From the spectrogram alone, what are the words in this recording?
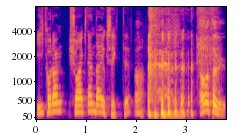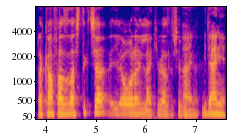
İlk oran şu ankiden daha yüksekti. Aa. Ama tabii rakam fazlalaştıkça o oran illaki biraz düşebilir. Aynen. Bir de hani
